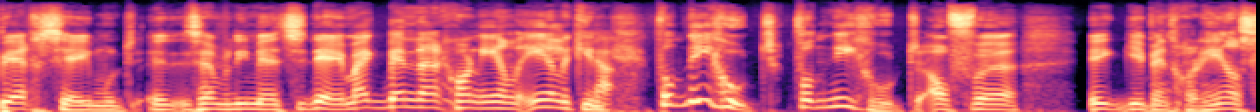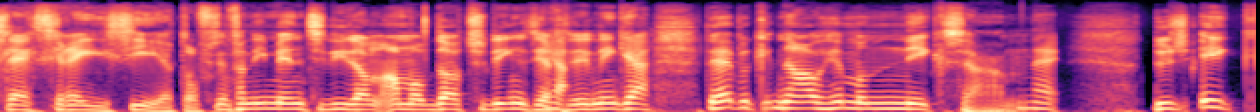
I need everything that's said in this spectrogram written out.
per se moet. Er zijn van die mensen, nee, maar ik ben daar gewoon heel eerlijk in. Ja. Ik vond het niet goed. Ik vond het niet goed. Of eh, ik, je bent gewoon heel slecht geregisseerd. Of van die mensen die dan allemaal dat soort dingen zeggen. Ja. Ik denk, ja, daar heb ik nou helemaal niks aan. Nee, Dus ik,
